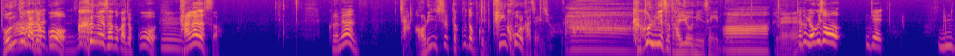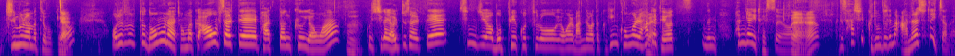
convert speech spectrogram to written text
돈도 아, 가졌고 그래서. 큰 회사도 가졌고 음. 다 가졌어. 그러면 자, 어린 시절부터 꾸던 꿈 킹콩을 가져야죠. 아 그걸 위해서 달려온 인생인데. 아. 네. 자 그럼 여기서 이제 문- 질문을 한번 드려볼게요. 네. 어려서부터 너무나 정말 그 아홉 살 때 봤던 그 영화, 음. 그 지가 열두 살 때 심지어 모필 코트로 영화를 만들어봤던 그 킹콩을 하게 네. 되었는 환경이 됐어요. 네. 근데 사실 그 정도 되면 안 할 수도 있잖아요.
